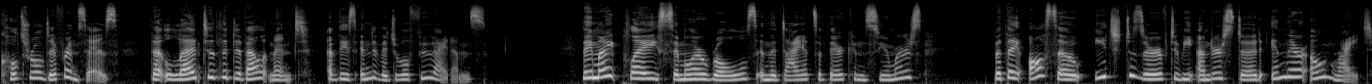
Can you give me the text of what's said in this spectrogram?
cultural differences that led to the development of these individual food items. They might play similar roles in the diets of their consumers, but they also each deserve to be understood in their own right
